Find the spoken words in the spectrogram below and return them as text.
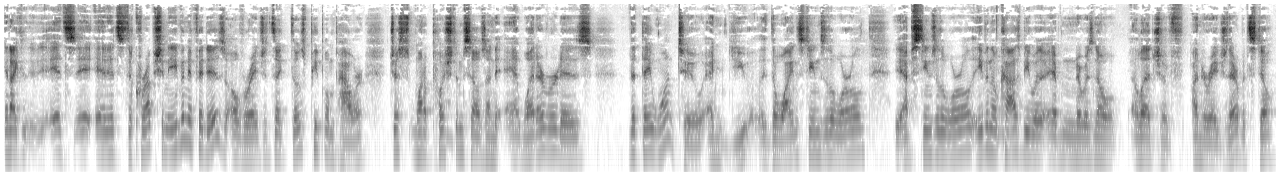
and like it's it, it's the corruption. Even if it is overage, it's like those people in power just want to push themselves onto whatever it is that they want to. And you, the Weinstein's of the world, the Epstein's of the world. Even though Cosby, was, there was no alleged of underage there, but still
